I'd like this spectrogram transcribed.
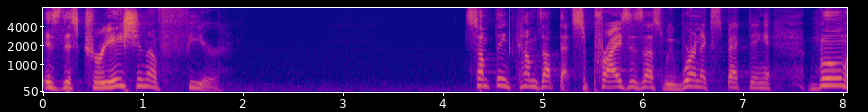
is this creation of fear. Something comes up that surprises us. We weren't expecting it. Boom,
